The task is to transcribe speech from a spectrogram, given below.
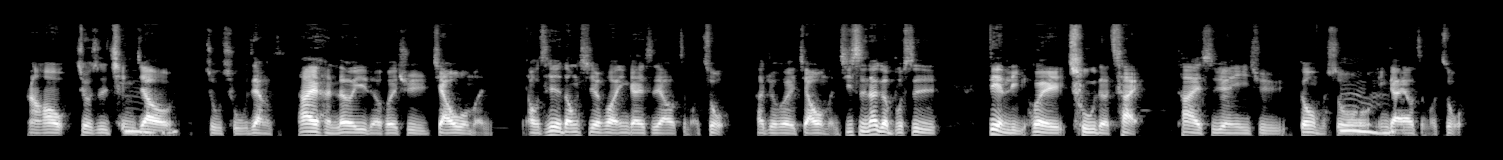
然后就是请教主厨这样子，嗯、他也很乐意的会去教我们。哦，这些东西的话应该是要怎么做，他就会教我们。即使那个不是店里会出的菜，他还是愿意去跟我们说应该要怎么做。嗯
